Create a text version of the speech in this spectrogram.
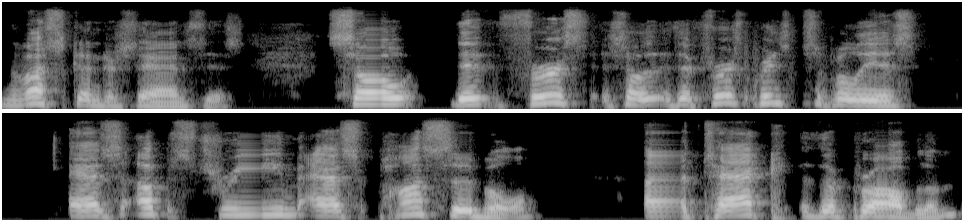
Musk understands this. So the first, so the first principle is as upstream as possible, attack the problem.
